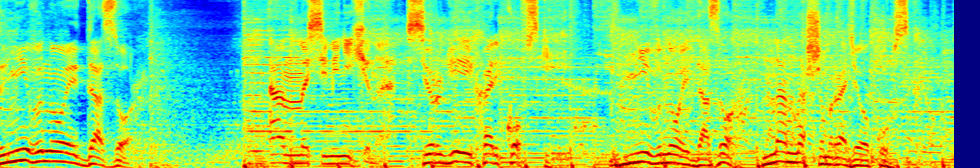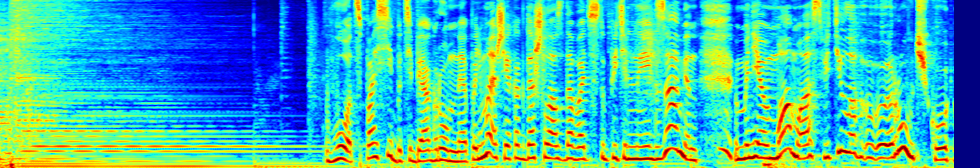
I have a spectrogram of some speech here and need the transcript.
Дневной дозор. Анна Семенихина, Сергей Харьковский. Дневной дозор на нашем Радио Курск. Вот, спасибо тебе огромное. Понимаешь, я когда шла сдавать вступительный экзамен, мне мама осветила э, ручку,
